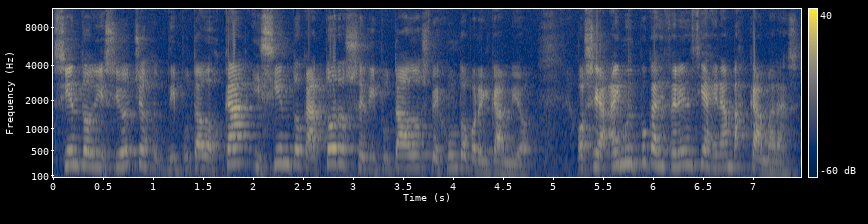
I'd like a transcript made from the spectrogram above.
118 diputados K y 114 diputados de Junto por el Cambio. O sea, hay muy pocas diferencias en ambas cámaras.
